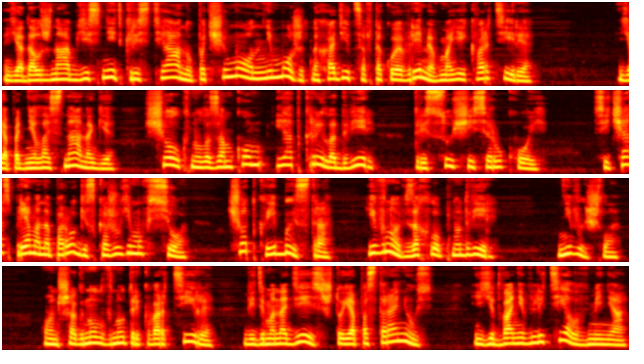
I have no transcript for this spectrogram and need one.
Я должна объяснить Кристиану, почему он не может находиться в такое время в моей квартире. Я поднялась на ноги, щелкнула замком и открыла дверь трясущейся рукой. Сейчас прямо на пороге скажу ему все, четко и быстро – и вновь захлопну дверь. Не вышло. Он шагнул внутрь квартиры, видимо, надеясь, что я посторонюсь, и едва не влетел в меня,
